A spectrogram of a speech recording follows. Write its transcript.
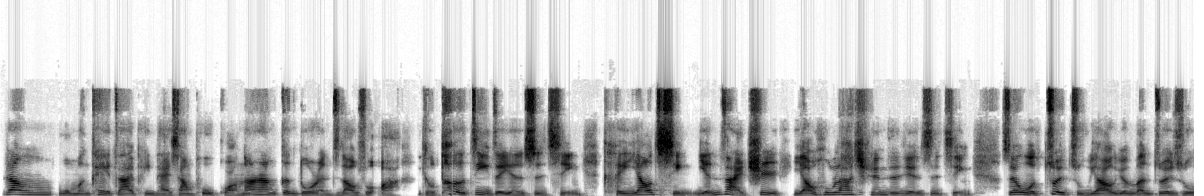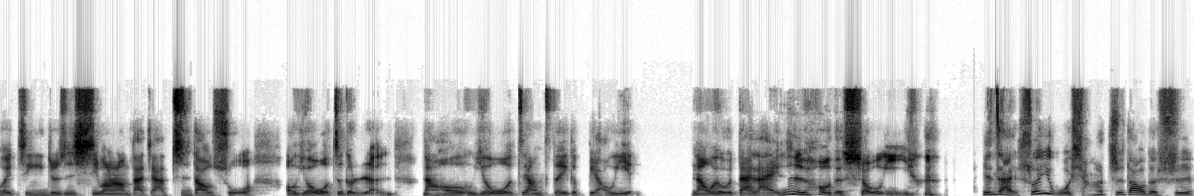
让我们可以在平台上曝光，那让更多人知道说啊，有特技这件事情，可以邀请颜仔去 摇呼啦圈这件事情。所以我最主要原本最初会经营，就是希望让大家知道说，哦，有我这个人，然后有我这样子的一个表演。那为我带来日后的收益，颜仔。所以我想要知道的是，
